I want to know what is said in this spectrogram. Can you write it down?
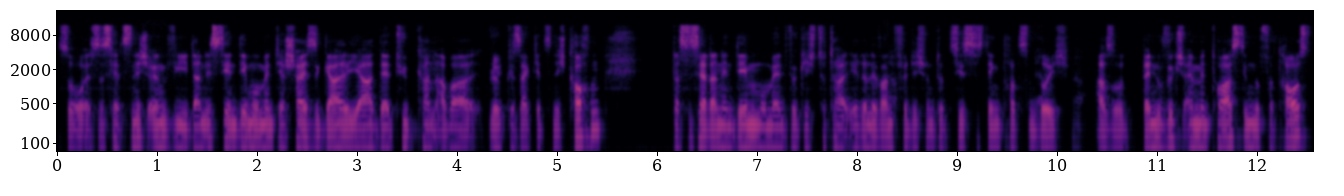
So, es ist jetzt nicht irgendwie, dann ist dir in dem Moment ja scheißegal, ja, der Typ kann aber, blöd gesagt, jetzt nicht kochen. Das ist ja dann in dem Moment wirklich total irrelevant Ja. für dich und du ziehst das Ding trotzdem Ja, durch. ja. Also, wenn du wirklich einen Mentor hast, dem du vertraust,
